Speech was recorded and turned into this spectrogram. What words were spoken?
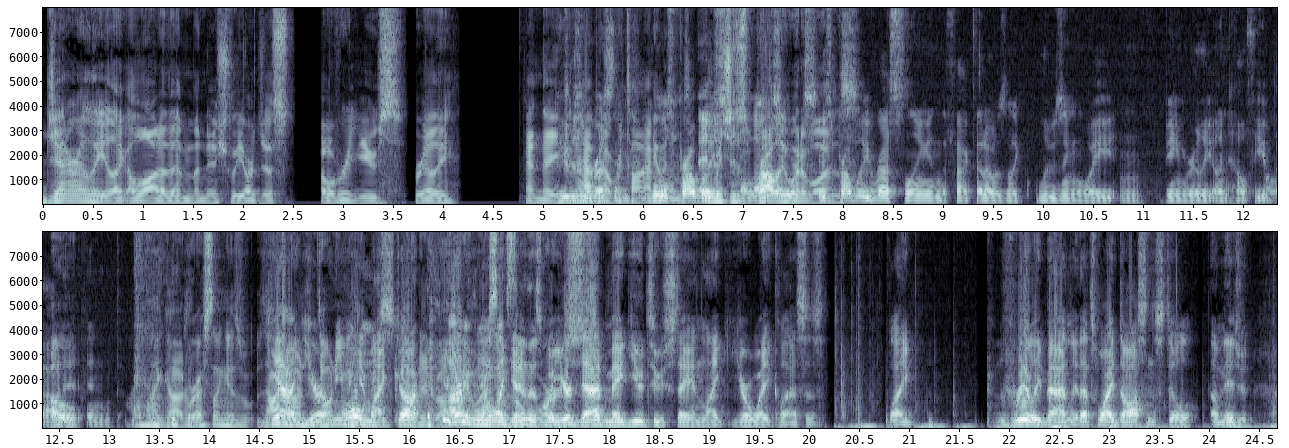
Generally, like a lot of them initially are just overuse, really, and they He can was happen over wrestling for time. It was probably- and Which is a lot of probably what it was. It was was. probably wrestling and the fact that I was like losing weight and being really unhealthy about Oh. it. And Oh my god, wrestling is. I Yeah, don't, you're. don't even oh get me my god! started I don't even want to like get into the this, but your dad made you two stay in like your weight classes, like really badly. That's why Dawson's still a midget.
